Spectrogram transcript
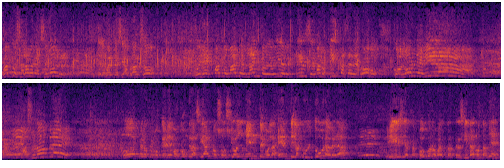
¿Cuántos alaban al Señor? Él fuerte ese aplauso. Pues es cuando más de blanco debería vestirse, hermanos. Vístase de rojo, color de vida. A su nombre. Oh, pero como queremos congraciarnos socialmente con la gente y la cultura, ¿verdad? Sí, si hasta poco nos falta persinarnos también.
